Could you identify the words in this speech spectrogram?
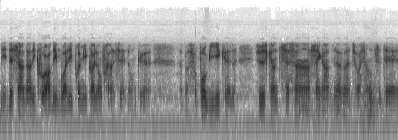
des descendants des coureurs des bois, des premiers colons français. Donc, euh, il ne faut pas oublier que jusqu'en 1759, hein, 60, c'était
